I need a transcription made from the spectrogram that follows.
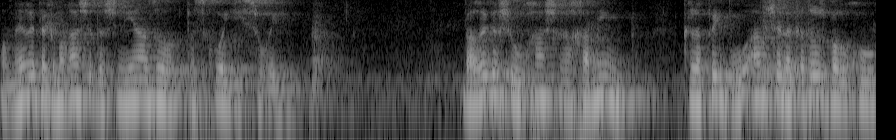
אומרת הגמרא שבשנייה הזאת פסקו הייסורים. ברגע שהוא חש רחמים כלפי ברואיו של הקדוש ברוך הוא,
